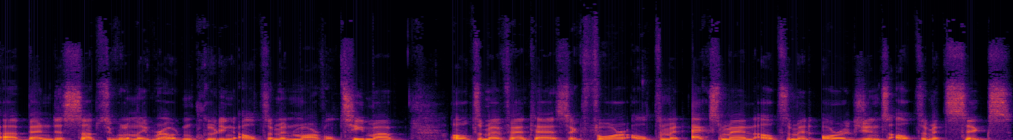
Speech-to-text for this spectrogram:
uh, Bendis subsequently wrote, including Ultimate Marvel Team Up, Ultimate Fantastic Four, Ultimate X Men, Ultimate Origins, Ultimate Six,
